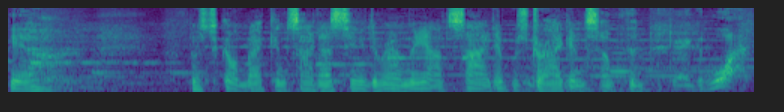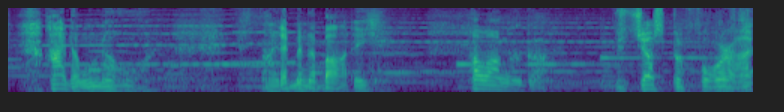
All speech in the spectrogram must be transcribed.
Yeah. Must have gone back inside. I seen it around the outside. It was dragging something. Dragging what? I don't know. It might have been a body. How long ago? It was just before I.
